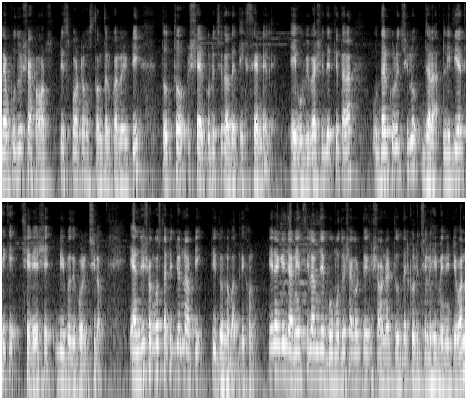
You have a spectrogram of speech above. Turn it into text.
ল্যাম্পুদোসা হটস্পটে হস্তান্তর করার একটি তথ্য শেয়ার করেছে তাদের এক্স হ্যান্ডেলে এই অভিবাসীদেরকে তারা উদ্ধার করেছিল যারা লিবিয়া থেকে ছেড়ে এসে বিপদে পড়েছিল। এনজিও সংস্থাটির জন্য আপনি একটি ধন্যবাদ লিখুন। এর আগে জানিয়েছিলাম যে ভূমধ্যসাগর থেকে শরণার্থী উদ্ধার করেছিল হিউম্যানিটি ওয়ান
